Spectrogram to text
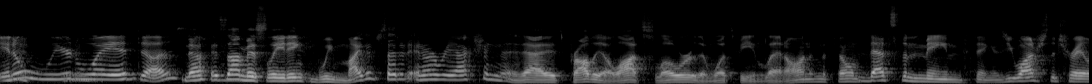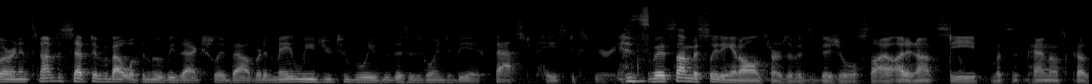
In a weird way it does. no, it's not misleading. We might have said it in our reaction that it's probably a lot slower than what's being led on in the film. That's the main thing is you watch the trailer and it's not deceptive about what the movie's actually about, but it may lead you to believe that this is going to be a fast-paced experience. But it's not misleading at all in terms of its visual style. I did not see what's it, Panos Cos-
